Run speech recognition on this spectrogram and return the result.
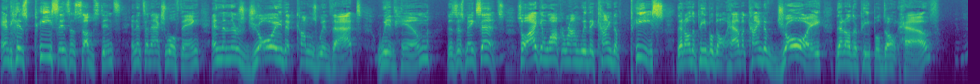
And his peace is a substance and it's an actual thing. And then there's joy that comes with that with him. Does this make sense? So I can walk around with a kind of peace that other people don't have a kind of joy that other people don't have mm -hmm.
